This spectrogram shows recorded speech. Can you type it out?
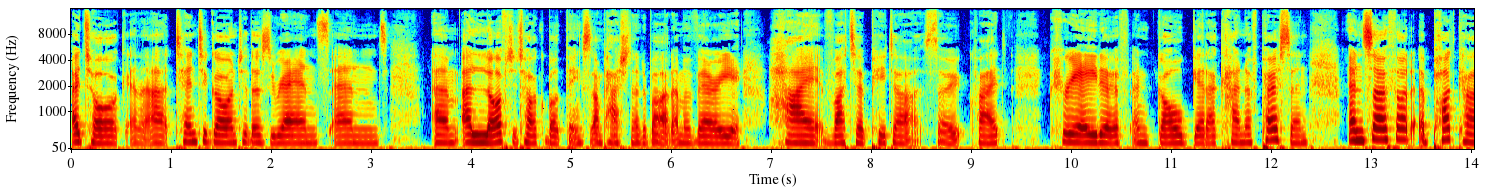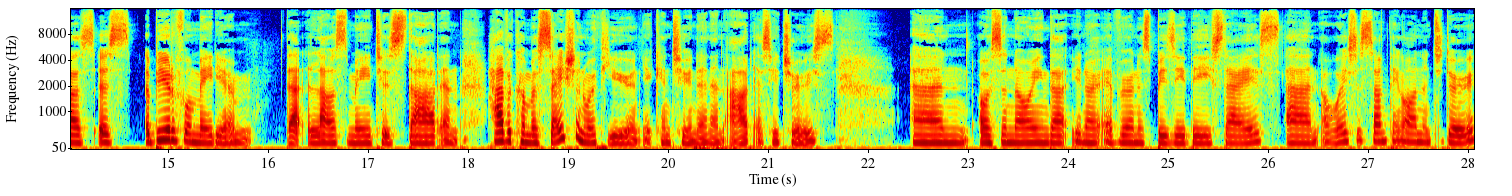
I talk and I tend to go into those rants and um, I love to talk about things I'm passionate about. I'm a very high vata pitta, so quite creative and goal getter kind of person. And so I thought a podcast is a beautiful medium that allows me to start and have a conversation with you, and you can tune in and out as you choose. And also knowing that, you know, everyone is busy these days and always just something on and to do.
